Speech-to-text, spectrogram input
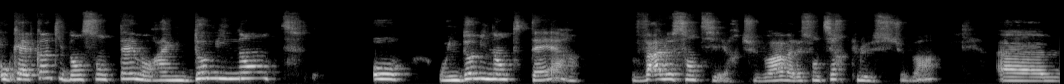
ou quelqu'un qui dans son thème aura une dominante eau ou une dominante terre va le sentir, tu vois, va le sentir plus, tu vois. Euh,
